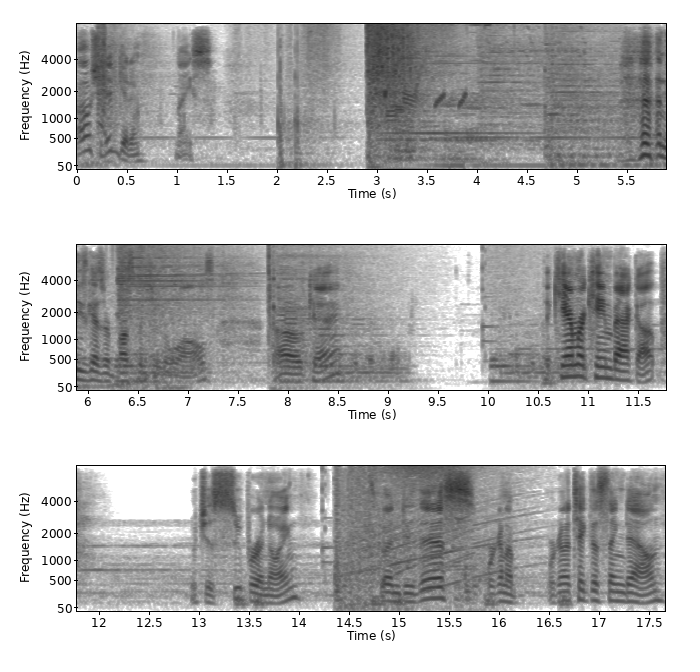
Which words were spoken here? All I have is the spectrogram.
Oh, she did get him. Nice. and these guys are busting through the walls. Okay. The camera came back up, which is super annoying. Let's go ahead and do this. We're gonna we're gonna take this thing down.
